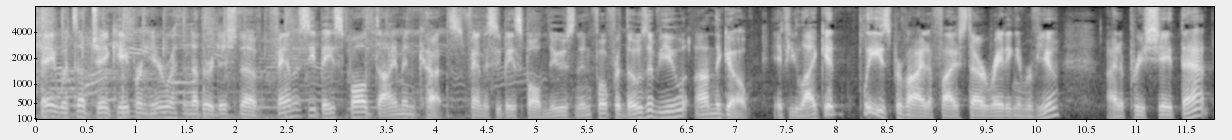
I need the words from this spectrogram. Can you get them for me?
Hey, what's up? Jay Capron here with another edition of Fantasy Baseball Diamond Cuts, fantasy baseball news and info for those of you on the go. If you like it, please provide a five star rating and review. I'd appreciate that.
